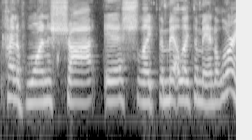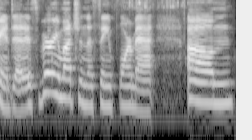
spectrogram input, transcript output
kind of one shot ish like the like the Mandalorian did. It's very much in the same format. Um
